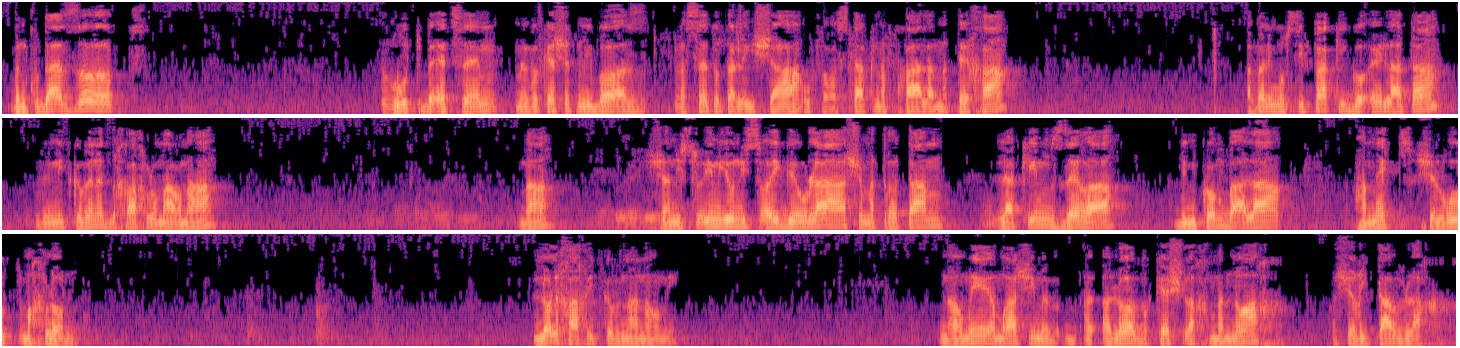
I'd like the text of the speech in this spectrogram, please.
בנקודה הזאת רות בעצם מבקשת מבועז לשאת אותה לאישה, ופרסת כנפך על אמתך, אבל היא מוסיפה כי גואל אתה, והיא מתכוונת בכך לומר מה? מה? שהנישואים יהיו נישואי גאולה שמטרתם להקים זרע במקום בעלה המת של רות מחלון. לא לכך התכוונה נעמי. נעמי אמרה שהיא, הלא אבקש לך מנוח אשר ייטב לך.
